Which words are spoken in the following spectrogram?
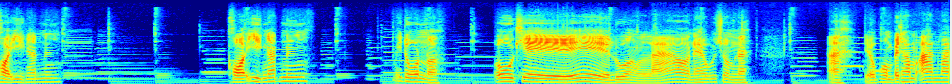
ขออีกนัดนึง ขออีกนัดนึง ไม่โดนเหรอ โอเคล่วงแล้วนะครับผู้ชมนะ อะ เดี๋ยวผมไปทำอานมา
